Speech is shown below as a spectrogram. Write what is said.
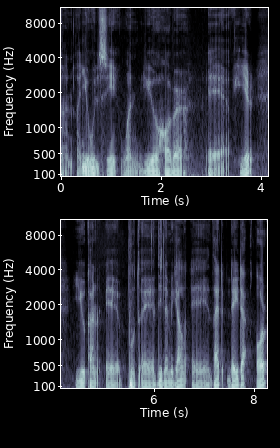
and, and you will see when you hover uh, here you can uh, put a dynamical uh, that data or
